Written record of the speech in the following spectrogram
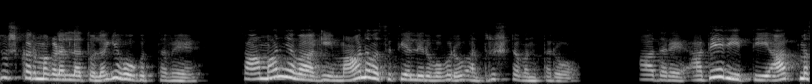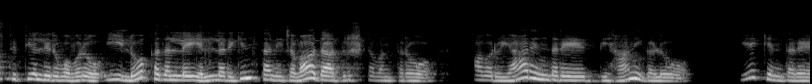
ದುಷ್ಕರ್ಮಗಳೆಲ್ಲ ತೊಲಗಿ ಹೋಗುತ್ತವೆ. ಸಾಮಾನ್ಯವಾಗಿ ಮಾನವ ಸ್ಥಿತಿಯಲ್ಲಿರುವವರು ಅದೃಷ್ಟವಂತರು. ಆದರೆ ಅದೇ ರೀತಿ ಆತ್ಮಸ್ಥಿತಿಯಲ್ಲಿರುವವರು ಈ ಲೋಕದಲ್ಲೇ ಎಲ್ಲರಿಗಿಂತ ನಿಜವಾದ ಅದೃಷ್ಟವಂತರು. ಅವರು ಯಾರೆಂದರೆ ಧ್ಯಾನಿಗಳು. ಏಕೆಂದರೆ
